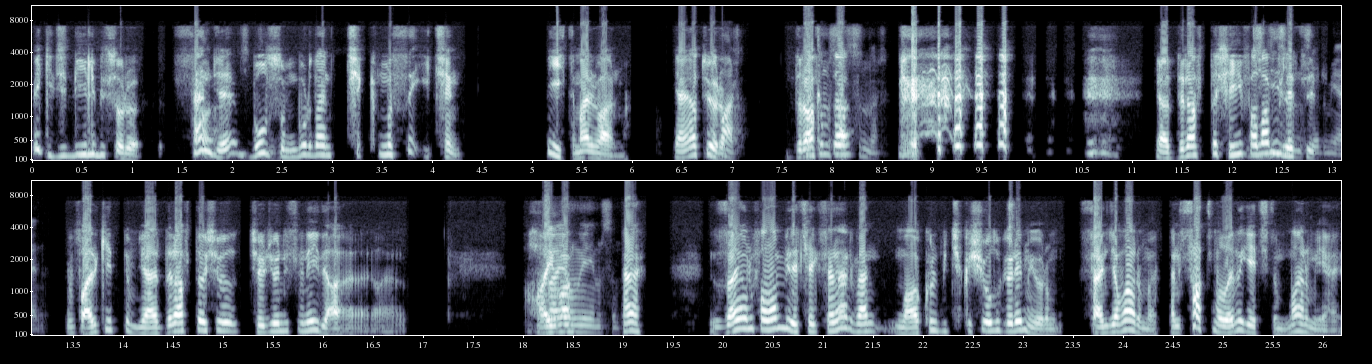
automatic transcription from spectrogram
Peki ciddili bir soru. Sence Bulls'un buradan çıkması için bir ihtimal var mı? Yani atıyorum Var. Takımı draftta satsınlar. ya draftta şeyi falan Ciddi bile yani. fark ettim. Ya draftta şu çocuğun ismi neydi? Hayvan Zion Williamson. Zion falan bile çekseler ben makul bir çıkış yolu göremiyorum. Sence var mı? Hani satmalarını geçtim. Var mı yani?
